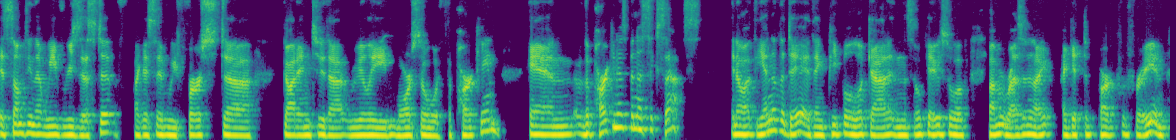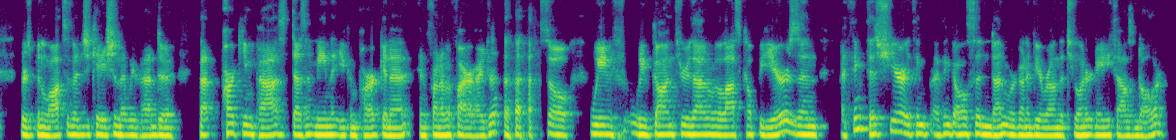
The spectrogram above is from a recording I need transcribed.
it's something that we've resisted. Like I said, we first, uh, got into that really more so with the parking and the parking has been a success you know, at the end of the day, I think people look at it and it's okay. So if I'm a resident, I, I get to park for free. And there's been lots of education that we've had to that parking pass doesn't mean that you can park in a in front of a fire hydrant. so we've we've gone through that over the last couple of years. And I think this year, I think I think all said and done, we're going to be around the two hundred eighty thousand dollar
